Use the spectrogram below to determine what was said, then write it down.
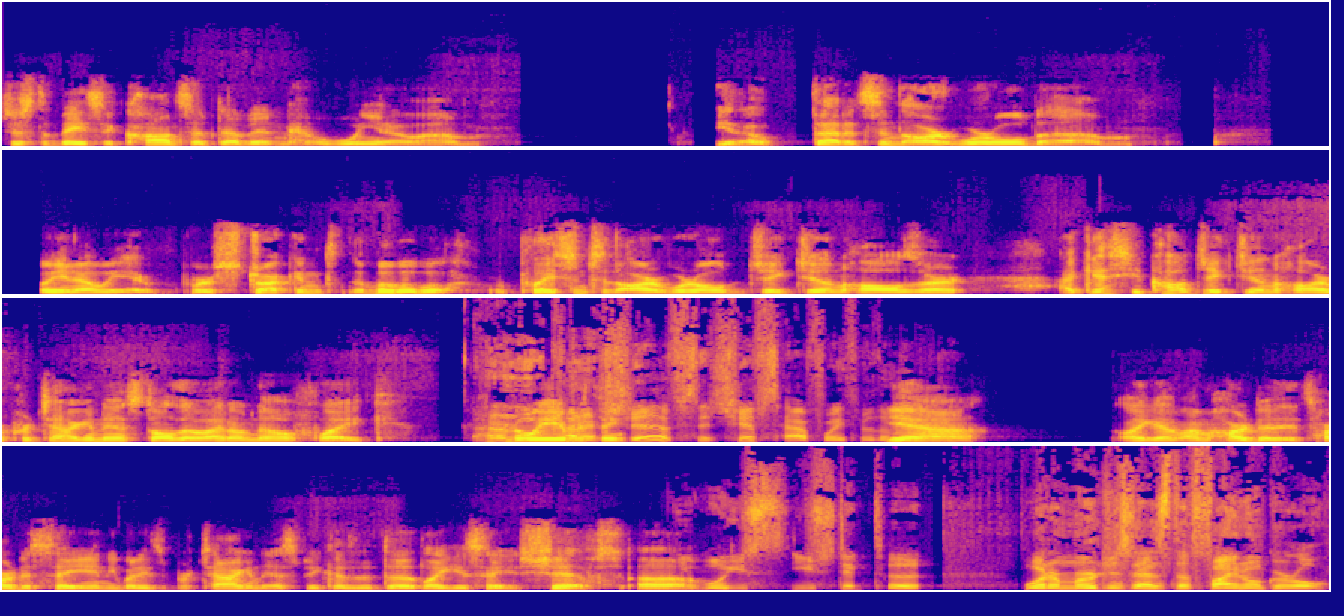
just the basic concept of it, and how, you know, um, you know that it's in the art world. Um, well, you know, we, we're struck into the blah, blah, blah, we're placed into the art world. Jake Gyllenhaal's our, I guess you call Jake Gyllenhaal our protagonist, although I don't know if like I don't know what kind everything... of shifts. It shifts halfway through the movie. yeah. Movie like I'm hard to it's hard to say anybody's a protagonist because it does like you say it shifts. Um, well, you you stick to what emerges as the final girl,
